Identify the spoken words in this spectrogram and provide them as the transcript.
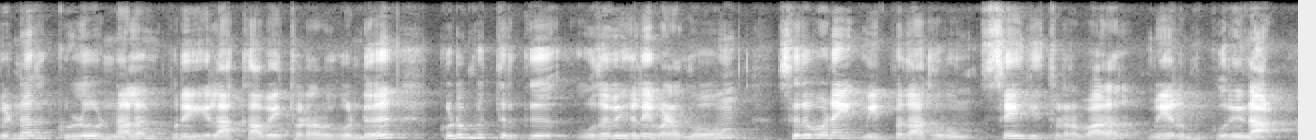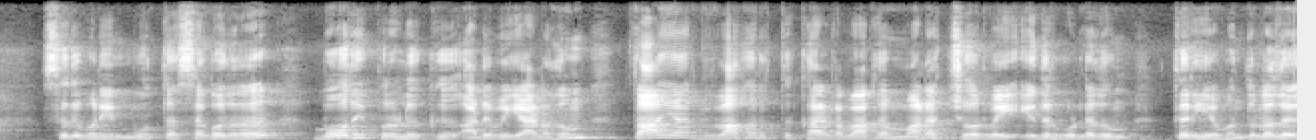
பின்னர் குழு நலன்புரி இலாக்காவை தொடர்பு கொண்டு குடும்பத்திற்கு உதவிகளை வழங்கவும் சிறுவனை மீட்பதாகவும் செய்தி தொடர்பாளர் மேலும் கூறினார். சிறுவனின் மூத்த சகோதரர் போதைப் பொருளுக்கு அடிமையானதும் தாயார் விவாகரத்து காரணமாக மனச்சோர்வை எதிர்கொண்டதும் தெரிய வந்துள்ளது.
